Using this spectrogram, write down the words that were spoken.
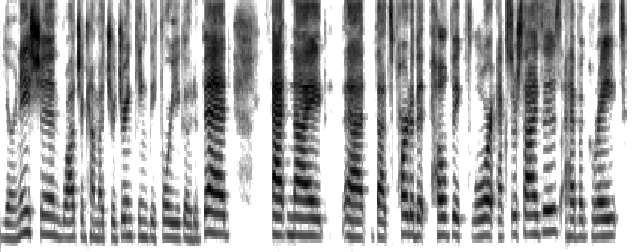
urination, watching how much you're drinking before you go to bed at night that that's part of it pelvic floor exercises. I have a great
